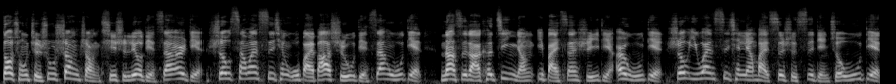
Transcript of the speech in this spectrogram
道琼指数上涨七十六点三二点，收三万四千五百八十五点三五点；纳斯达克晋阳一百三十一点二五点，收一万四千两百四十四点九五点；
